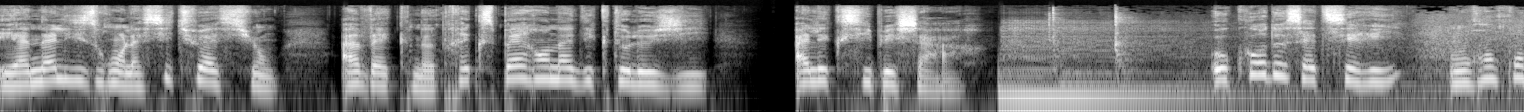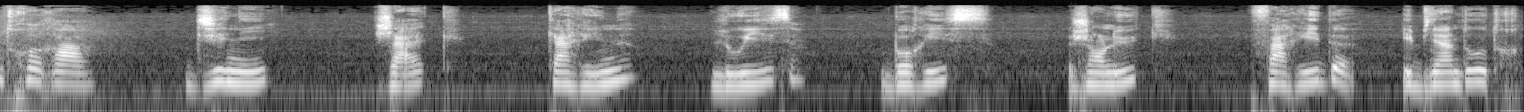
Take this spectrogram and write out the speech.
et analyserons la situation avec notre expert en addictologie, Alexis Péchard. Au cours de cette série, on rencontrera Jenny, Jacques, Karine, Louise, Boris, Jean-Luc, Farid et bien d'autres.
